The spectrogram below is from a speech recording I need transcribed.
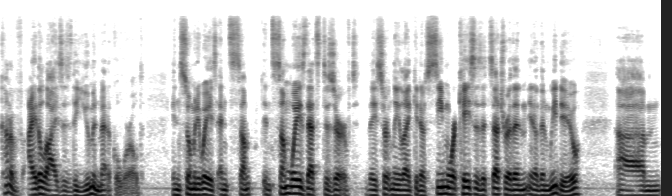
kind of idolizes the human medical world in so many ways and some in some ways that's deserved. They certainly like you know see more cases etc than you know than we do. Um,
